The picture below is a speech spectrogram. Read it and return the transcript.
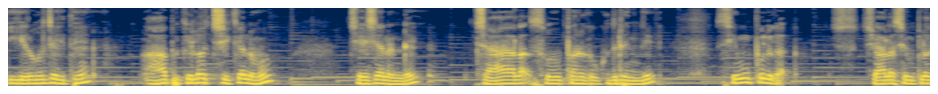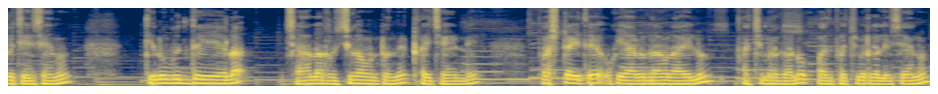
ఈరోజు అయితే హాఫ్ కిలో చికెను చేశానండి. చాలా సూపర్గా కుదిరింది. సింపుల్గా చాలా సింపుల్గా చేశాను. తినబుద్ధి అయ్యేలా చాలా రుచిగా ఉంటుంది. ట్రై చేయండి. ఫస్ట్ అయితే ఒక యాభై గ్రాముల ఆయిల్ పచ్చిమిరకాయలు ఒక పది పచ్చిమిరకాయలు వేసాను.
